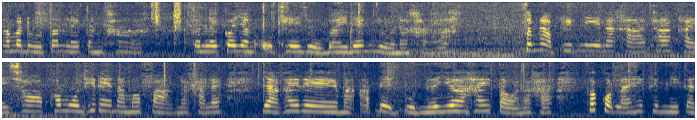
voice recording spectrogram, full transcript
แล้วมาดูต้นเล็กกันค่ะ ต้นเล็กก็ยังโอเคอยู่ใบเด้งอยู่นะคะสำหรับคลิปนี้นะคะ ถ้าใครชอบข้อมูลที่เรนำมาฝากนะคะ และอยากให้เรมาอัปเดตบุตรเนื้อเยื่อให้ต่อนะคะ ก็กดไลค์ให้คลิปนี้กัน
